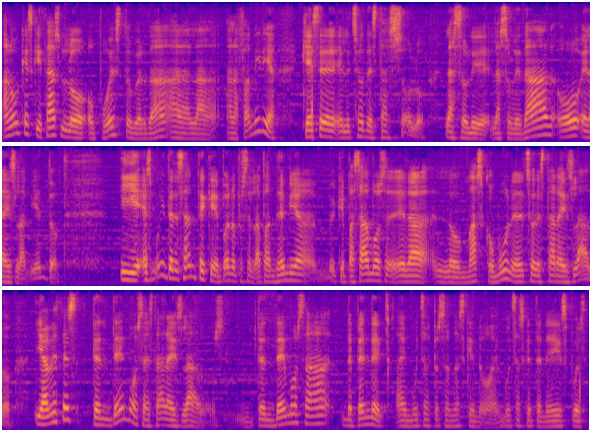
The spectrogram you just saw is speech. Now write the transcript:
algo que es quizás lo opuesto verdad a la, a la familia que es el, hecho de estar solo la, la soledad o el aislamiento y es muy interesante que, bueno, pues en la pandemia que pasamos era lo más común, el hecho de estar aislado. Y a veces tendemos a estar aislados. Tendemos a... Depende, hay muchas personas que no, hay muchas que tenéis pues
